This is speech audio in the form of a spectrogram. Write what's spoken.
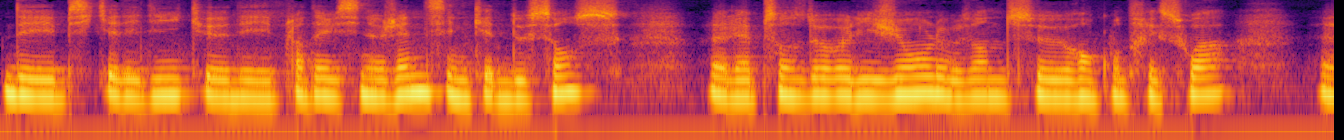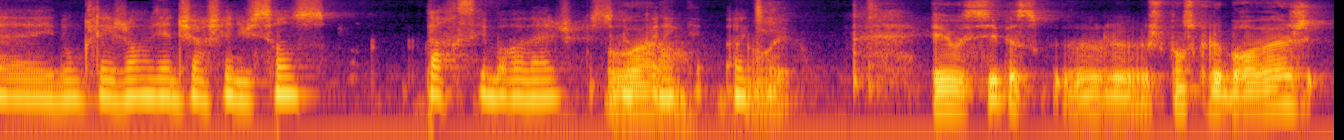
des psychédéliques, euh, des plantes hallucinogènes, c'est une quête de sens, euh, l'absence de religion, le besoin de se rencontrer soi, euh, et donc les gens viennent chercher du sens par ces breuvages, se connecter. Et aussi parce que je pense que le breuvage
